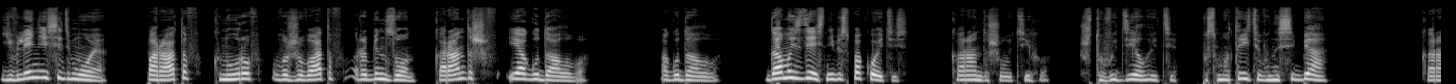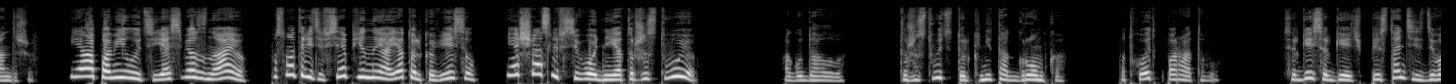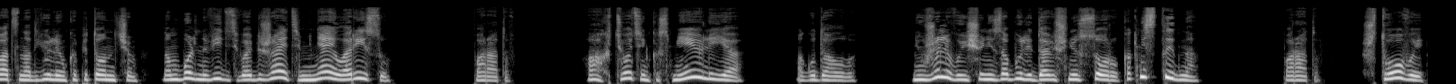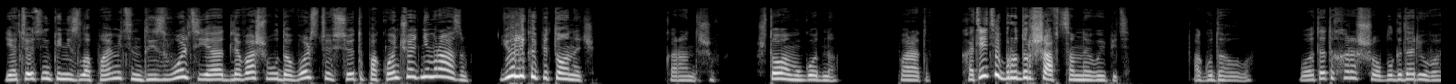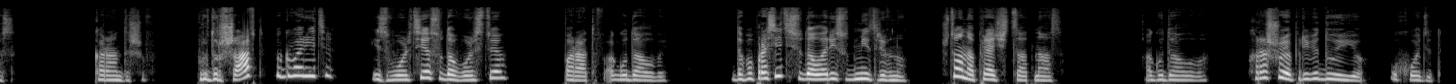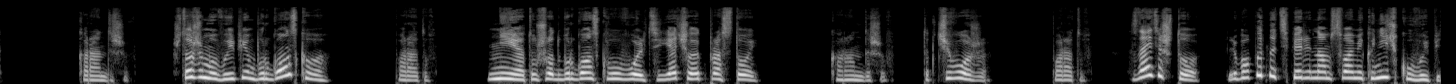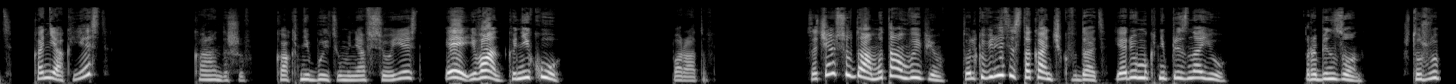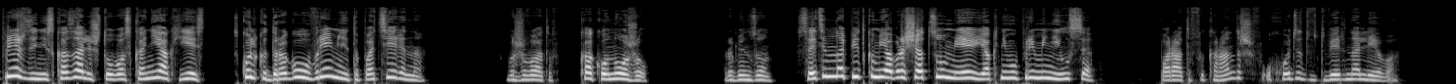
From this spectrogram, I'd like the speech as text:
Явление седьмое. Паратов, Кнуров, Вожеватов, Робинзон, Карандышев и Агудалова. Агудалова. Да, мы здесь, не беспокойтесь. Карандышеву тихо. Что вы делаете? Посмотрите вы на себя. Карандышев. Я, помилуйте, я себя знаю. Посмотрите, все пьяны, а я только весел. Я счастлив сегодня, я торжествую. Агудалова. Торжествуйте, только не так громко. Подходит к Паратову. Сергей Сергеевич, перестаньте издеваться над Юлием Капитоновичем. Нам больно видеть, вы обижаете меня и Ларису. Паратов. Ах, тетенька, смею ли я? Агудалова. Неужели вы еще не забыли давешнюю ссору? Как не стыдно? Паратов. Что вы? Я, тетенька, не злопамятен, да извольте, я для вашего удовольствия все это покончу одним разом. Юлий Капитоныч! Карандышев. Что вам угодно? Паратов. Хотите брудершафт со мной выпить? Агудалова. Вот это хорошо, благодарю вас. Карандышев. Брудершафт, вы говорите? Извольте, я с удовольствием. Паратов, Агудаловой. Да попросите сюда Ларису Дмитриевну. Что она прячется от нас? Агудалова. Хорошо, я приведу ее. Уходит. Карандышев. Что же мы выпьем, бургонского? Паратов. Нет, уж от бургонского увольте, я человек простой. Карандышев. Так чего же? Паратов. Знаете что? Любопытно теперь нам с вами коньячку выпить. Коньяк есть? Карандышев. Как не быть, у меня все есть. Эй, Иван, коньяку! Паратов. Зачем сюда? Мы там выпьем. Только велите стаканчиков дать. Я рюмок не признаю. Робинзон. Что ж вы прежде не сказали, что у вас коньяк есть? Сколько дорогого времени-то потеряно? Вожеватов. Как он ожил? Робинзон. С этим напитком я обращаться умею, я к нему применился. Паратов и Карандашев уходят в дверь налево.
